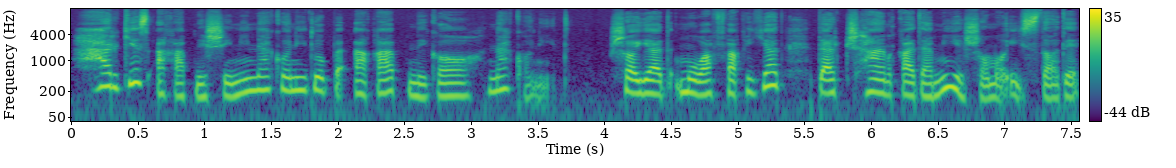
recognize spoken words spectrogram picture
هرگز عقب نشینی نکنید و به عقب نگاه نکنید. شاید موفقیت در چند قدمی شما ایستاده.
